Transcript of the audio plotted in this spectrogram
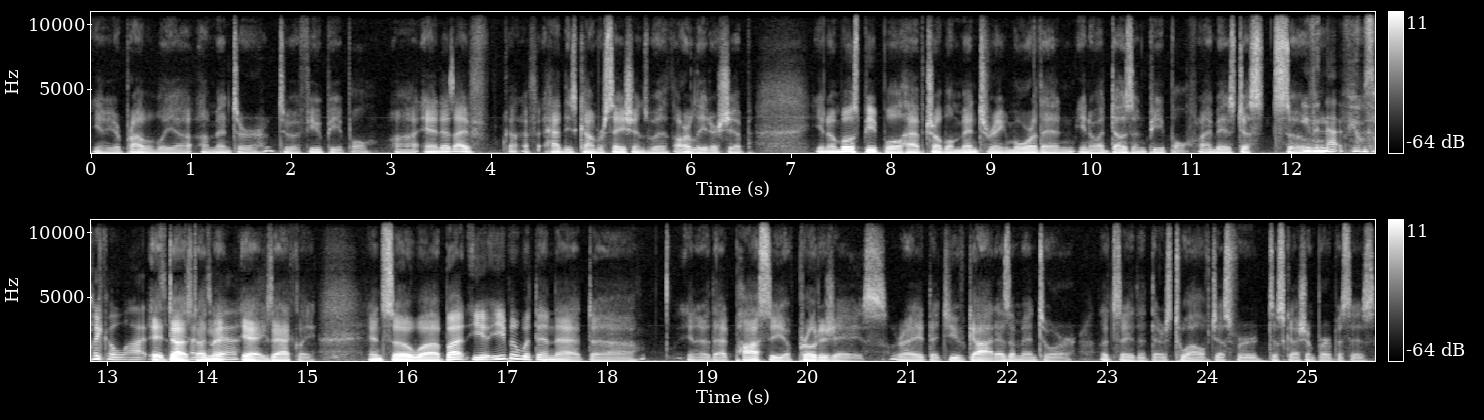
you know, you're probably a, a mentor to a few people. Uh, and as I've kind of had these conversations with our leadership, you know, most people have trouble mentoring more than you know a dozen people. I mean, it's just so Even that feels like a lot. it does, doesn't yeah. it? Yeah, exactly. And so, uh, but even within that, uh, you know, that posse of proteges, right, that you've got as a mentor. Let's say that there's 12, just for discussion purposes.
